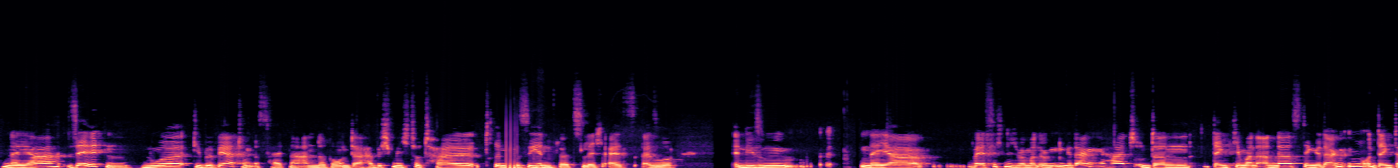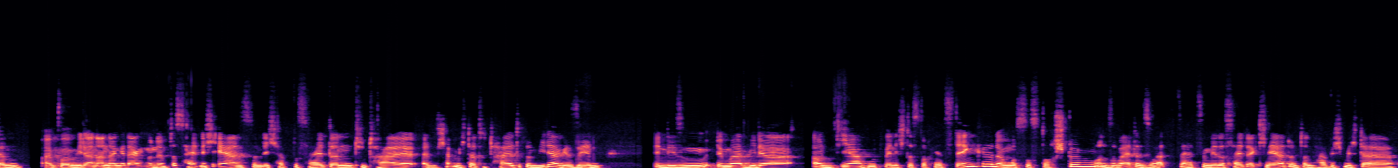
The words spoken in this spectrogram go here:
naja, selten. Nur die Bewertung ist halt eine andere. Und da habe ich mich total drin gesehen mhm. plötzlich. Als, also in diesem, naja, weiß ich nicht, wenn man irgendeinen Gedanken hat und dann denkt jemand anders den Gedanken und denkt dann einfach wieder einen anderen Gedanken und nimmt das halt nicht ernst. Und ich habe das halt dann total, also ich habe mich da total drin wiedergesehen. In diesem immer wieder, und ja, gut, wenn ich das doch jetzt denke, dann muss das doch stimmen und so weiter. So hat, hat sie mir das halt erklärt und dann habe ich mich da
